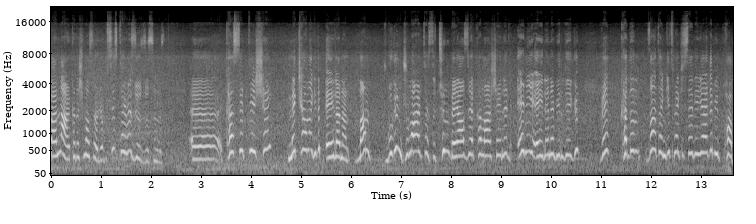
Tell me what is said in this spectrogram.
benle arkadaşıma söylüyorum. Siz temiz yüzlüsünüz. Ee, kastettiği şey mekana gidip eğlenen. Lan bugün cumartesi tüm beyaz yakalar şeylerin en iyi eğlenebildiği gün ve kadın zaten gitmek istediği yerde bir pub.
